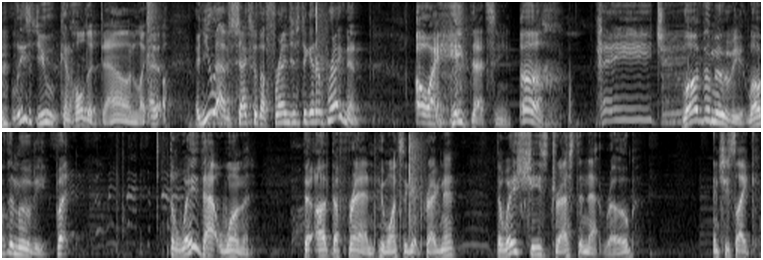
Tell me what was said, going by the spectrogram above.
at least you can hold it down. Like, I- and you have sex with a friend just to get her pregnant. Oh, I hate that scene. Ugh. Hey Jude. Love the movie. Love the movie. But the way that woman, the uh, the friend who wants to get pregnant, the way she's dressed in that robe, and she's like,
